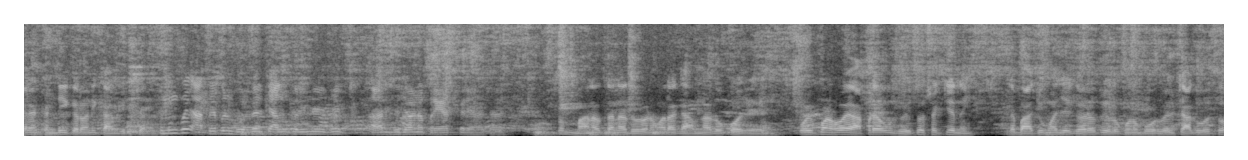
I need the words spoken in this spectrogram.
એને ઠંડી કરવાની કામગીરી કરે ઉમંગભાઈ આપે પણ બોરવેલ ચાલુ કરીને જે આગ બુજાવવાના પ્રયાસ કર્યા હતા. તો માનવતાના ધોરણ મારા ગામના લોકો છે કોઈ પણ હોય આપણે આવું જોઈ તો શકીએ નહીં. એટલે બાજુમાં જે ઘર હતું એ લોકોનો બોરવેલ ચાલુ હતો.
